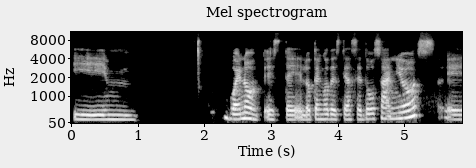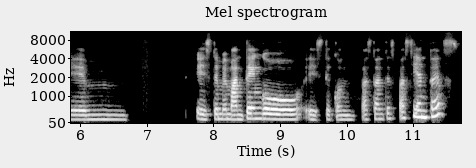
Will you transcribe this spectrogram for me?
Y mm, bueno, este, lo tengo desde hace dos años. Em, este, me mantengo este, con bastantes pacientes.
